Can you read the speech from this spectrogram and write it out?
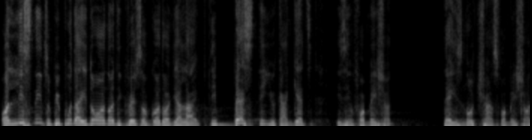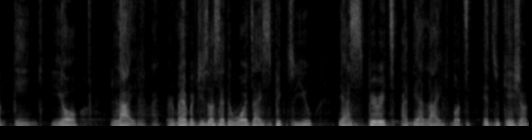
or listening to people that you don't know the grace of God on your life, the best thing you can get is information. There is no transformation in your life. remember, Jesus said, The words I speak to you, they are spirit and they are life, not education.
